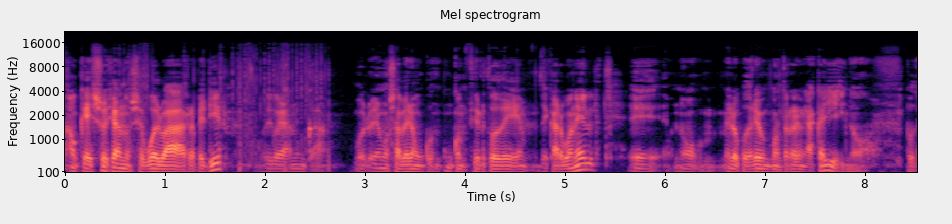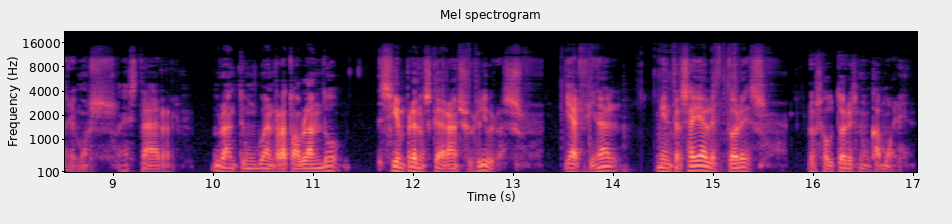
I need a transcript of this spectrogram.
aunque eso ya no se vuelva a repetir, digo, ya nunca volveremos a ver un, concierto de, Carbonell, eh, no me lo podré encontrar en la calle y no podremos estar durante un buen rato hablando, siempre nos quedarán sus libros. Y al final, mientras haya lectores, los autores nunca mueren.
